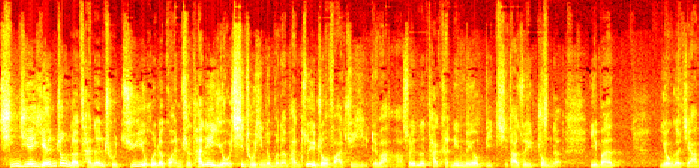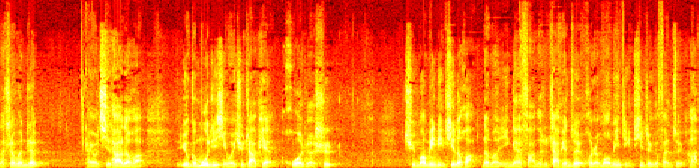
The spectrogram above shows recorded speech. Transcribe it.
情节严重的才能处拘役或者管制，他连有期徒刑都不能判，最重罚拘役，对吧？啊，所以呢，他肯定没有比其他罪重的。一般用个假的身份证。还有其他的话，有个目的行为去诈骗，或者是去冒名顶替的话，那么应该罚的是诈骗罪或者冒名顶替这个犯罪啊。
